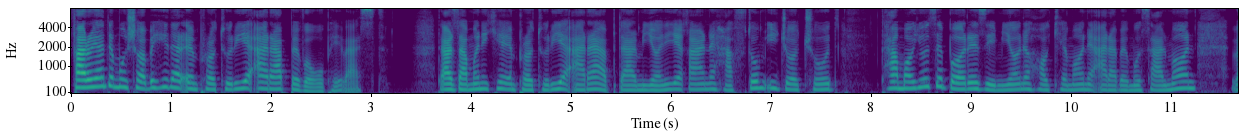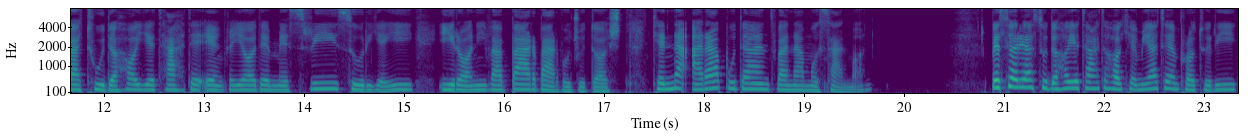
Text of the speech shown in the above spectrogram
فرایند مشابهی در امپراتوری عرب به وقوع پیوست. در زمانی که امپراتوری عرب در میانه قرن هفتم ایجاد شد تمایز بارزی میان حاکمان عرب مسلمان و توده های تحت انقیاد مصری، سوریهی، ایرانی و بربر وجود داشت که نه عرب بودند و نه مسلمان. بسیاری از توده های تحت حاکمیت امپراتوری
